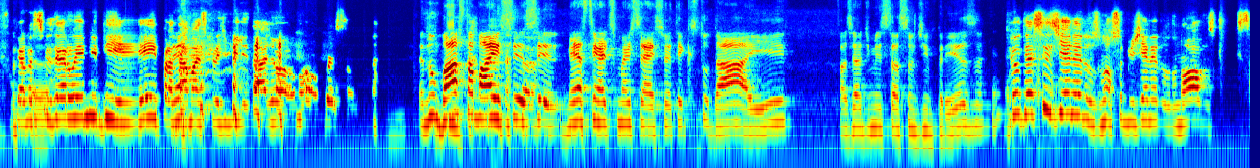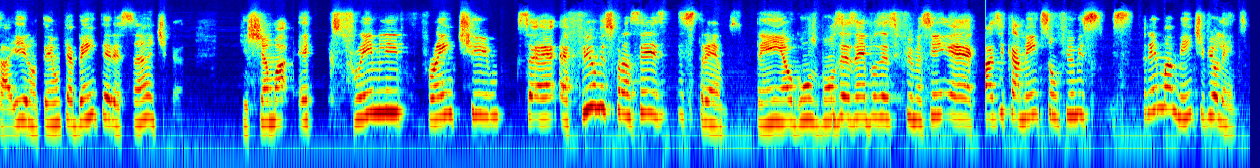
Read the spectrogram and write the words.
Os caras fizeram um MBA pra dar mais credibilidade ao, ao personagem. Não basta mais ser, ser mestre em artes marciais, você vai ter que estudar aí, fazer administração de empresa. Viu, desses gêneros, nossos subgêneros novos que saíram, tem um que é bem interessante, cara, que chama Extremely French. É, é filmes franceses extremos. Tem alguns bons exemplos desse filme. Assim, é, basicamente são filmes extremamente violentos,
